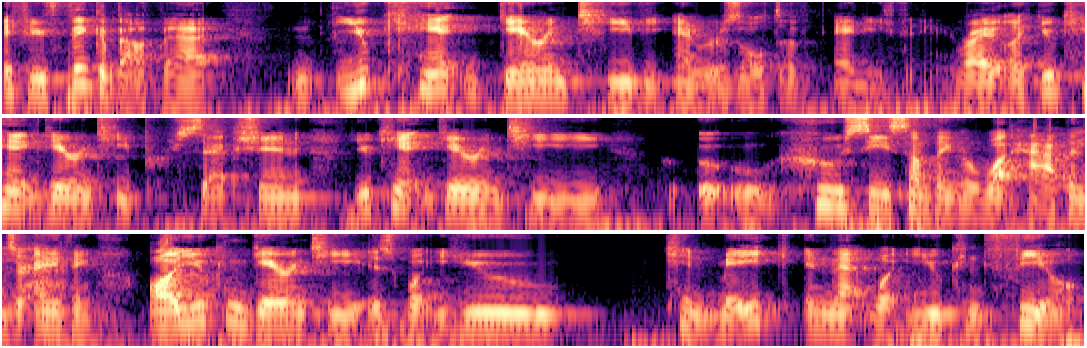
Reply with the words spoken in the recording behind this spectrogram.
if you think about that, you can't guarantee the end result of anything, right? Like, you can't guarantee perception. You can't guarantee who sees something or what happens or oh, yeah. anything. All you can guarantee is what you can make and that what you can feel.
